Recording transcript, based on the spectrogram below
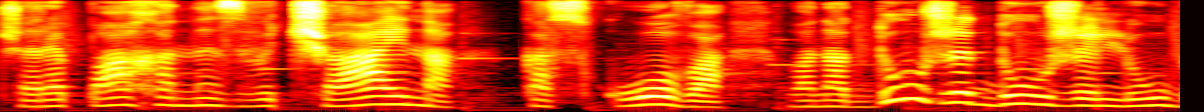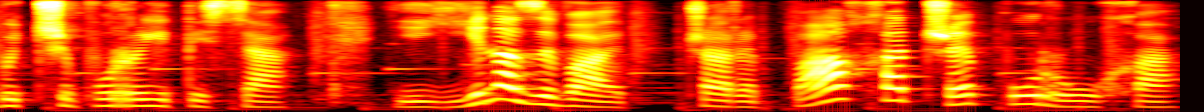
Черепаха незвичайна, казкова, вона дуже-дуже любить чепуритися. Її називають черепаха чепуруха.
